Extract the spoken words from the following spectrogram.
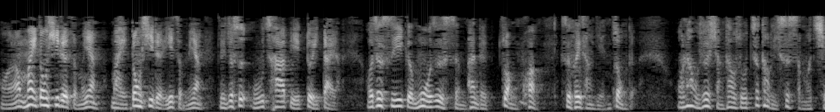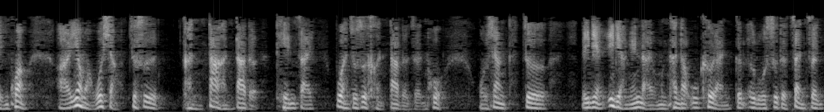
我然后卖东西的怎么样？买东西的也怎么样？也就是无差别对待啊！而这是一个末日审判的状况，是非常严重的。哦，那我就想到说，这到底是什么情况啊？要么我想就是很大很大的天灾，不然就是很大的人祸。我像这一两一两年来，我们看到乌克兰跟俄罗斯的战争，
